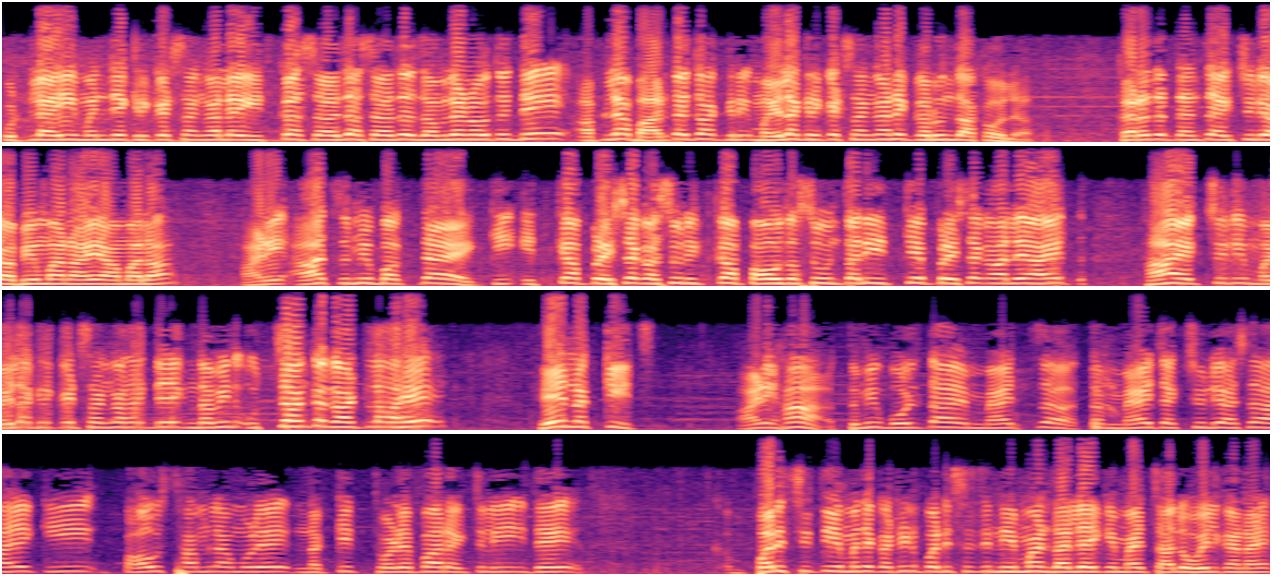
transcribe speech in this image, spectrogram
कुठल्याही म्हणजे क्रिकेट संघाला इतकं सहजासहज जमलं नव्हतं ते आपल्या भारताच्या क्रि- महिला क्रिकेट संघाने करून दाखवलं. खरं तर त्यांचा ॲक्च्युली अभिमान आहे आम्हाला. आणि आज तुम्ही बघताय की इतका प्रेक्षक असून इतका पाऊस असून तरी इतके प्रेक्षक आले आहेत. हा ॲक्च्युली महिला क्रिकेट संघासाठी एक नवीन उच्चांक गाठला आहे. हे नक्कीच. आणि हा तुम्ही बोलताय मॅचचं. तर मॅच ॲक्च्युली असं आहे की पाऊस थांबल्यामुळे नक्कीच थोडेफार ॲक्च्युली इथे परिस्थिती म्हणजे कठीण परिस्थिती निर्माण झाली आहे की मॅच चालू होईल का नाही.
